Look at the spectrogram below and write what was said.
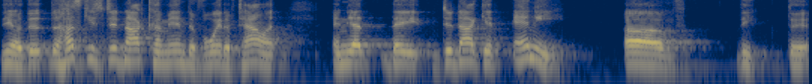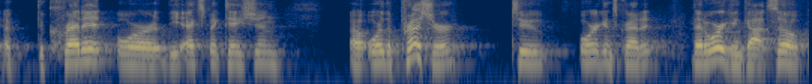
you know, the, the Huskies did not come in devoid of talent, and yet they did not get any of the the uh, the credit or the expectation uh, or the pressure to Oregon's credit that Oregon got. So,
